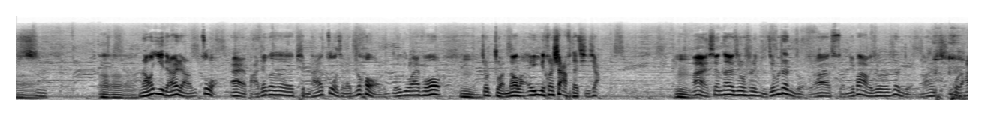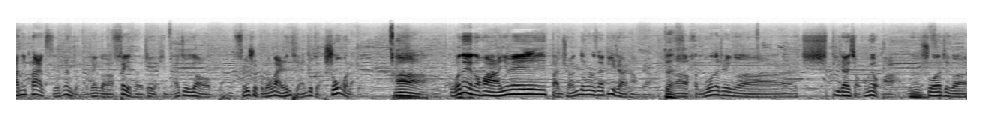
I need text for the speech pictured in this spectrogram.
嗯是，嗯嗯嗯。然后一点一点做，哎，把这个品牌做起来之后，由 UFO 嗯。就转到了 A E 和 Shaft 旗下，嗯。哎，现在就是已经认准了，索尼爸爸就是认准了，或者 Aniplex 认准了这个 Fate 这个品牌就要肥水不流外人田，就给它收回来了。啊。国内的话，因为版权都是在 B 站上边啊，很多的这个呃 B 站小朋友啊，就是嗯说这个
